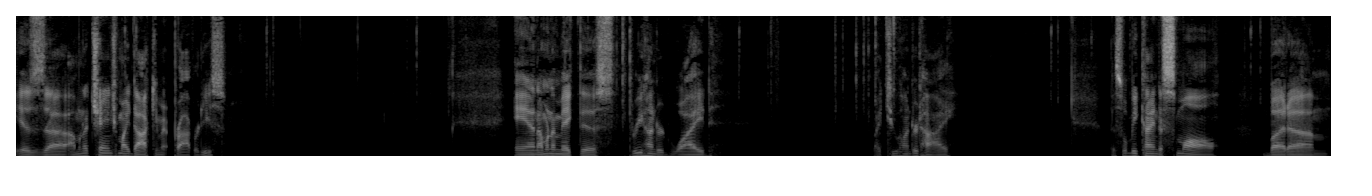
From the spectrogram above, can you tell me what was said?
is uh, I'm going to change my document properties. And I'm going to make this 300 wide by 200 high. This will be kind of small, but um,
